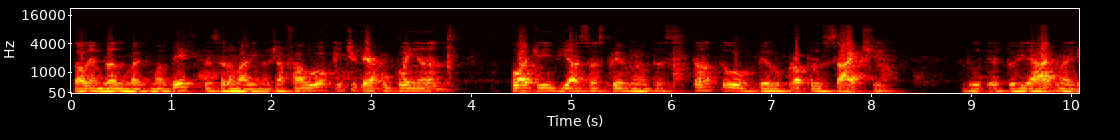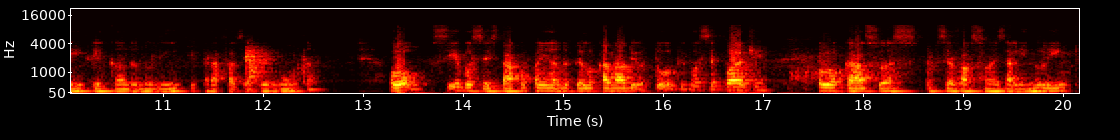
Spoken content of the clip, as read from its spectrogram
Só lembrando mais uma vez, a professora Marina já falou, quem estiver acompanhando pode enviar suas perguntas tanto pelo próprio site do tertuliário ali, clicando no link para fazer a pergunta, ou se você está acompanhando pelo canal do YouTube, você pode colocar suas observações ali no link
